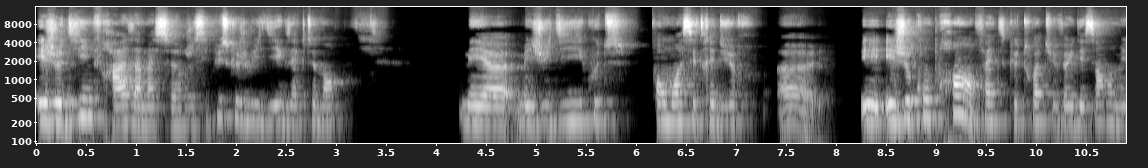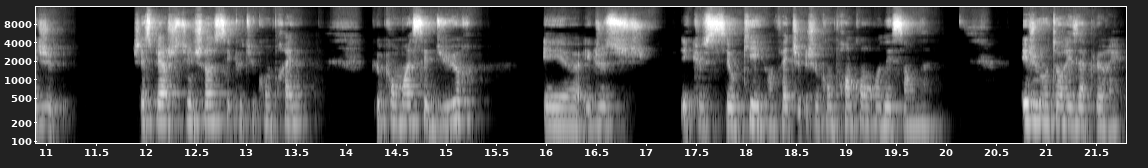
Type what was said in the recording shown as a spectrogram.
Et je dis une phrase à ma sœur, je sais plus ce que je lui dis exactement, mais, euh, mais je lui dis, écoute, pour moi c'est très dur. Euh, et, et, je comprends en fait que toi tu veuilles descendre, mais je, j'espère juste une chose, c'est que tu comprennes que pour moi c'est dur et, euh, et que je suis, et que c'est ok en fait, je, comprends qu'on redescende. Et je m'autorise à pleurer.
